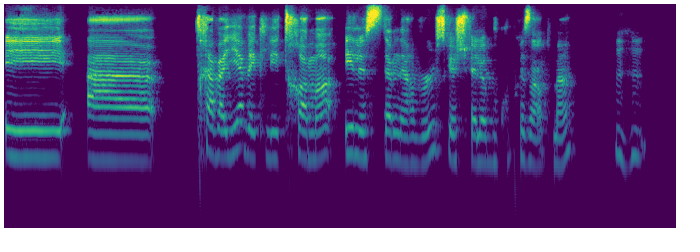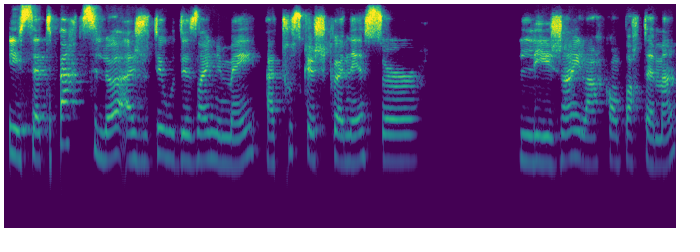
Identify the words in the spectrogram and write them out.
et à travailler avec les traumas et le système nerveux, ce que je fais là beaucoup présentement. Mm-hmm. Et cette partie-là, ajoutée au design humain, à tout ce que je connais sur les gens et leur comportement,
